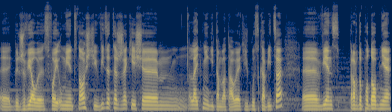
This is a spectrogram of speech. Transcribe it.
e, jakby żywioły swojej umiejętności. Widzę też, że jakieś e, lightningi tam latały, jakieś błyskawice, e, więc prawdopodobnie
